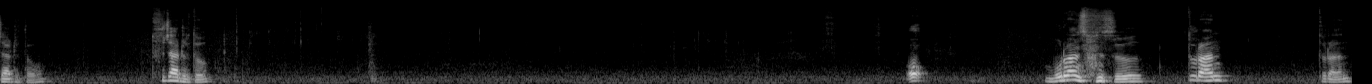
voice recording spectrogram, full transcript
루자르도 투자르도. 어? 모란 선수 뚜란? 뚜란.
